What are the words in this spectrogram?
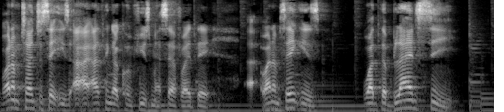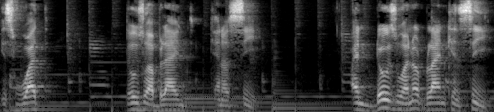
What I'm trying to say is, I, I think I confused myself right there. Uh, what I'm saying is, what the blind see is what those who are blind cannot see. And those who are not blind can see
